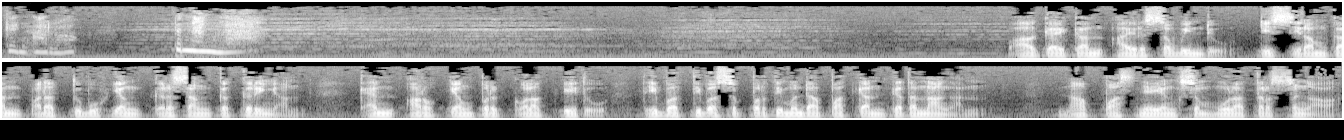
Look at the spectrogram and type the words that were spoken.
Ken Arok, tenanglah. Bagaikan air sewindu disiramkan pada tubuh yang gersang kekeringan, Ken Arok yang bergolak itu tiba-tiba seperti mendapatkan ketenangan. Napasnya yang semula tersengal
